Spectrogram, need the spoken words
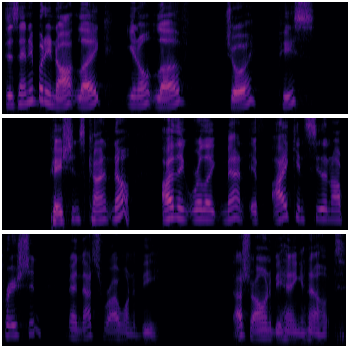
does anybody not like, you know, love, joy, peace, patience, kind? No. I think we're like, man, if I can see in operation, man, that's where I want to be. That's where I want to be hanging out.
